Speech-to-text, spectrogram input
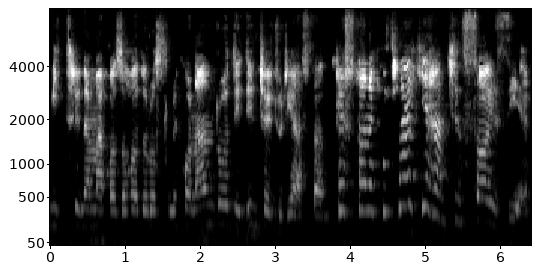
ویترین مغازه ها درست می‌کنن رو دیدین چجوری هستن؟ پستان کوچک یه همچین سایزیه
